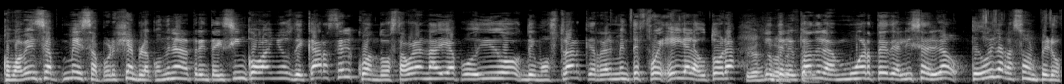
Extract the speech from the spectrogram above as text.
como a Vencia Mesa, por ejemplo, la condenan a 35 años de cárcel cuando hasta ahora nadie ha podido demostrar que realmente fue ella la autora intelectual de la muerte de Alicia Delgado. Te doy la razón, pero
